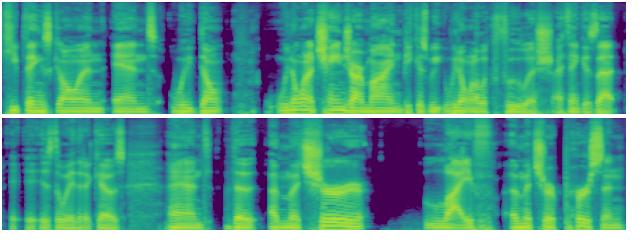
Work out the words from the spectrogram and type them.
keep things going and we don't we don't want to change our mind because we, we don't want to look foolish i think is that is the way that it goes. And the a mature life a mature person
